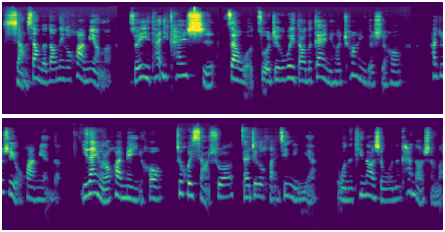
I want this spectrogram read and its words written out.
想象得到那个画面了。所以，它一开始在我做这个味道的概念和创意的时候，它就是有画面的。一旦有了画面以后，就会想说，在这个环境里面，我能听到什么，我能看到什么，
